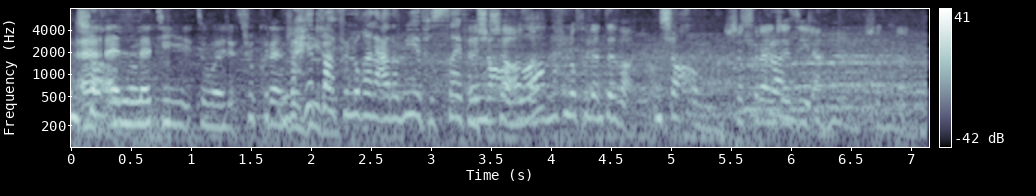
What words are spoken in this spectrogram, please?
إن شاء الله. التي تواجد. شكرا جزيلا رح يطلع في اللغة العربية في الصيف إن شاء, إن شاء الله. الله. نحن في الانتظار. إن شاء الله. شكرا, شكرا. جزيلا. شكرا.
